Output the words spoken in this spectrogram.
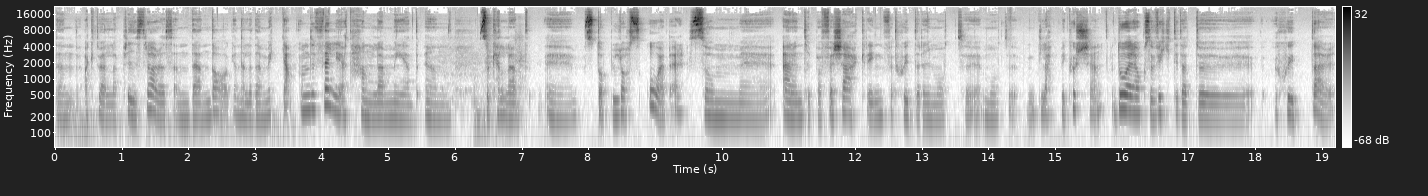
den aktuella prisrörelsen den dagen eller den veckan. Om du väljer att handla med en så kallad eh, stop loss order som eh, är en typ av försäkring för att skydda dig mot, eh, mot eh, glapp i kursen. Då är det också viktigt att du skyddar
